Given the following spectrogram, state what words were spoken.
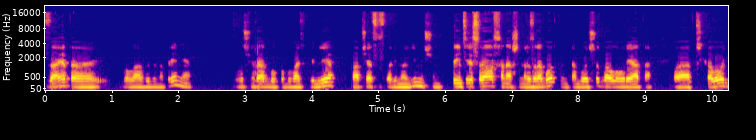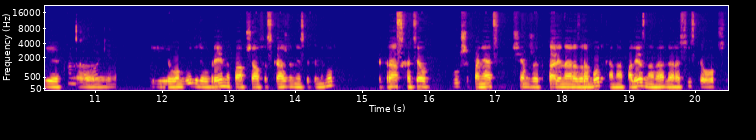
За это была выдана премия. Очень рад был побывать в Кремле, пообщаться с Владимиром Владимировичем. Интересовался нашими разработками. Там было еще два лауреата по психологии. Онкологии. И он выделил время, пообщался с каждым несколько минут, как раз хотел лучше понять, чем же та или иная разработка, она полезна да, для российского общества.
